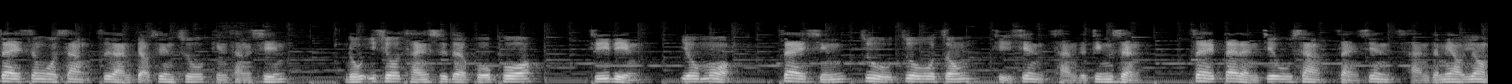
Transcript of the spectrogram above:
在生活上自然表现出平常心，如一休禅师的活泼机灵。幽默，在行住坐卧中体现禅的精神，在待人接物上展现禅的妙用。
